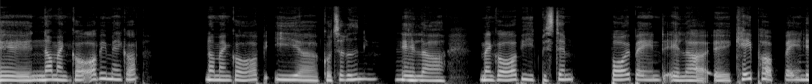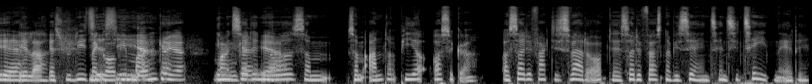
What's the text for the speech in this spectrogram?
Øh, når man går op i makeup, når man går op i at gå til ridning, mm. eller man går op i et bestemt boyband, eller øh, K-pop-band, ja, eller man går op sige, i manga, ja, ja. Jamen, manga, så er det noget, som, som andre piger også gør. Og så er det faktisk svært at opdage. Så er det først, når vi ser intensiteten af det,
